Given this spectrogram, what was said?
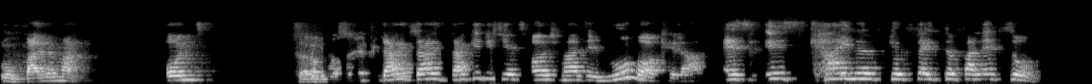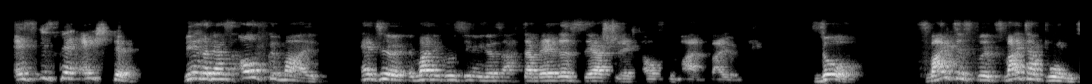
Bei einem Mann. Und da, da, da gebe ich jetzt euch mal den Rumor-Killer. Es ist keine gefakte Verletzung. Es ist eine echte. Wäre das aufgemalt, hätte meine Cousine gesagt, dann wäre es sehr schlecht aufgemalt. The way. So, zweites, zweiter Punkt,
